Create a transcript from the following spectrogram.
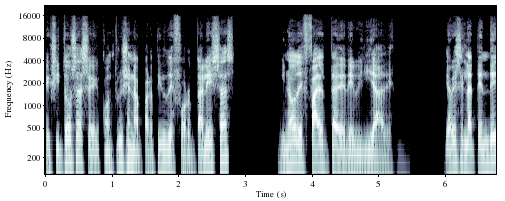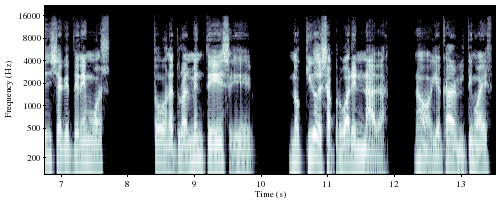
exitosas se construyen a partir de fortalezas y no de falta de debilidades. Y a veces la tendencia que tenemos todos naturalmente es eh, no quiero desaprobar en nada. No, y acá el tema es,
